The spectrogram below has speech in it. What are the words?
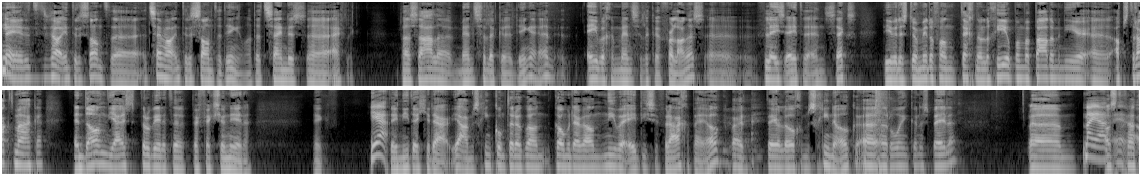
nee, het is wel interessant. eh, het zijn wel interessante dingen. Want het zijn dus eh, eigenlijk basale menselijke dingen. Hè? Eeuwige menselijke verlangens. eh, vlees eten en seks. Die we dus door middel van technologie op een bepaalde manier abstract maken. En dan juist proberen te perfectioneren. Ik Ja. Denk niet dat je daar... Ja, misschien komt er ook wel, komen daar wel nieuwe ethische vragen bij ook. Waar theologen misschien ook een rol in kunnen spelen. Ehm, Nou ja, als het eh, gaat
